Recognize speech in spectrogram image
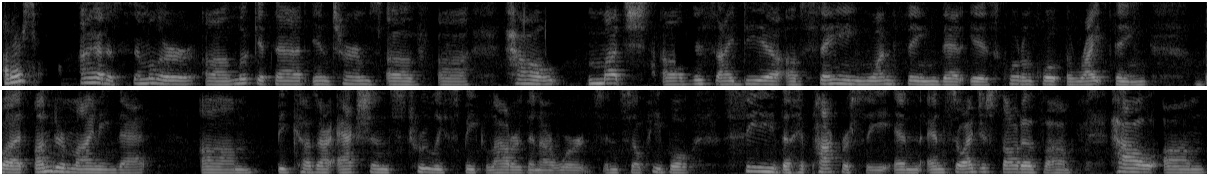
Others? I had a similar uh, look at that in terms of uh, how much of this idea of saying one thing that is quote unquote the right thing but undermining that um, because our actions truly speak louder than our words. And so people see the hypocrisy. And, and so I just thought of um, how, um,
